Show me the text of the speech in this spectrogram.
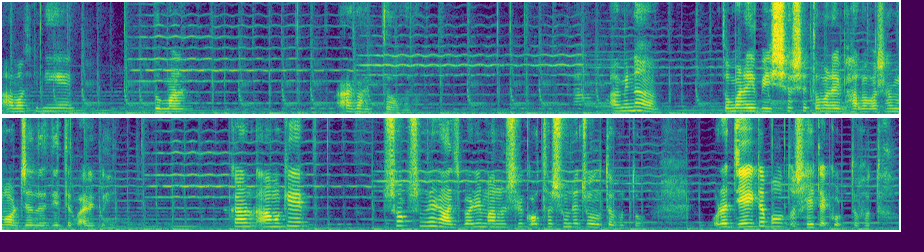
আমাকে নিয়ে তোমার আর ভাবতে হবে না। আমি না তোমার এই বিশ্বাসে, তোমার এই ভালোবাসার মর্যাদা দিতে পারিনি। কারণ আমাকে সবসময় রাজবাড়ির মানুষের কথা শুনে চলতে হতো। ওরা যেইটা বলতো সেটা করতে হতো।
